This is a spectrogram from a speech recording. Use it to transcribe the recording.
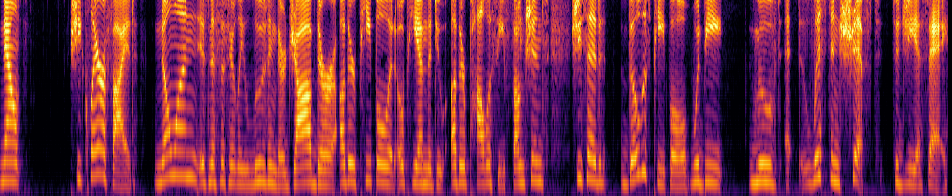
Now, she clarified no one is necessarily losing their job. There are other people at OPM that do other policy functions. She said those people would be moved eh, lift and shift to GSA.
